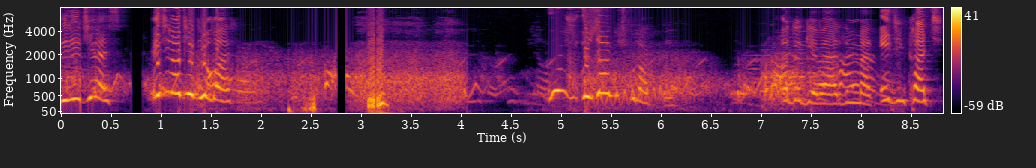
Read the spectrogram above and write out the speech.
Gireceğiz. Ediyorlar. Uf özel güç bıraktı. Aga geberdim ben. Ecin kaç.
